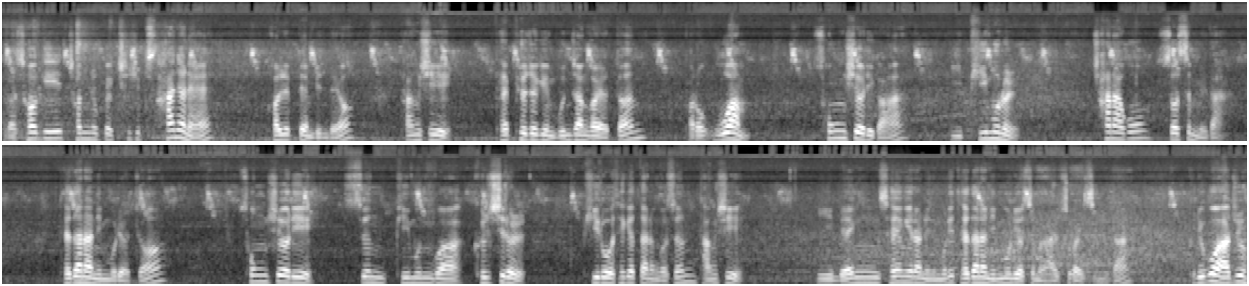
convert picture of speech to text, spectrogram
그러니까 서기 1674년에 건립된 비인데요. 당시 대표적인 문장가였던 바로 우암 송시열이가 이 비문을 찬하고 썼습니다. 대단한 인물이었죠. 송시열이 쓴 비문과 글씨를 비로 새겼다는 것은 당시 이 맹세영이라는 인물이 대단한 인물이었음을 알 수가 있습니다. 그리고 아주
